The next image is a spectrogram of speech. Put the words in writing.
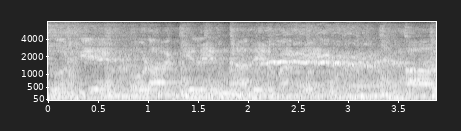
ছুটিয়ে ঘোড়া গেলেন তাদের মাঝে। ঢাল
